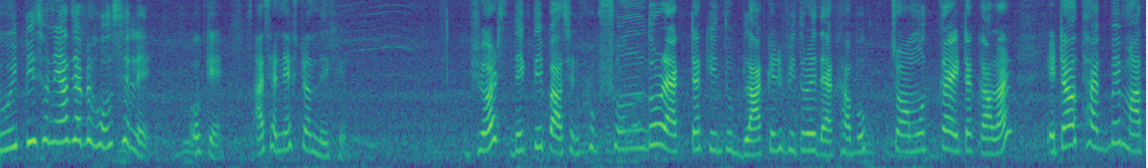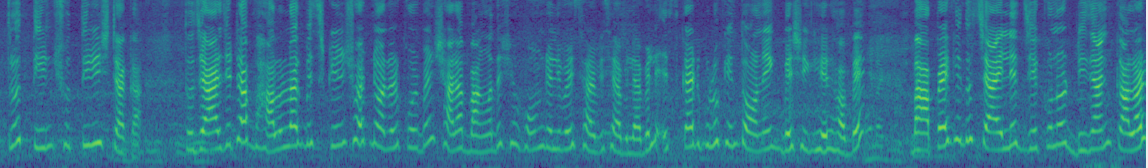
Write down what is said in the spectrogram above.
দুই পিসও নেওয়া যাবে হোলসেলে ওকে আচ্ছা নেক্সট অন দেখি। ভিউয়ার্স দেখতেই পাচ্ছেন, খুব সুন্দর একটা কিন্তু ব্ল্যাকের ভিতরে দেখাবো। চমৎকার এটা কালার এটাও থাকবে মাত্র তিনশো টাকা। তো যার যেটা ভালো লাগবে স্ক্রিনশট নিয়ে অর্ডার করবেন। সারা বাংলাদেশে হোম ডেলিভারি সার্ভিস অ্যাভেলেবেল স্কার্টগুলো কিন্তু অনেক বেশি ঘের হবে। বা আপনারা কিন্তু চাইলে যে কোনো ডিজাইন কালার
